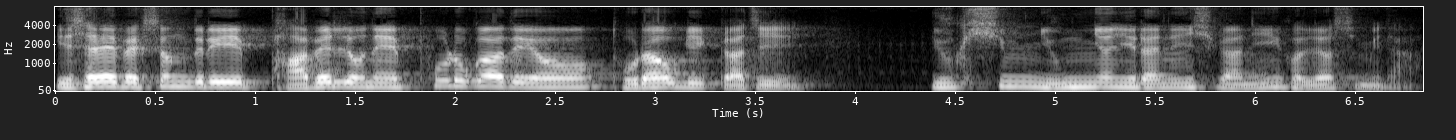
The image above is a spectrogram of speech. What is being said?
이스라엘 백성들이 바벨론의 포로가 되어 돌아오기까지 66년이라는 시간이 걸렸습니다.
